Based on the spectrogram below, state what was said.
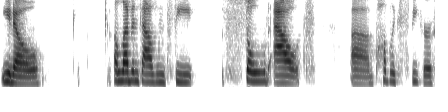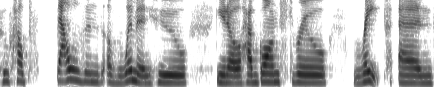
you know, 11,000 seat sold out um, public speaker who helps thousands of women who, you know, have gone through rape and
